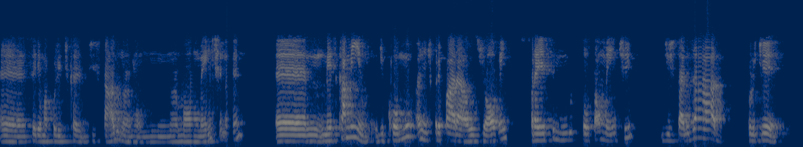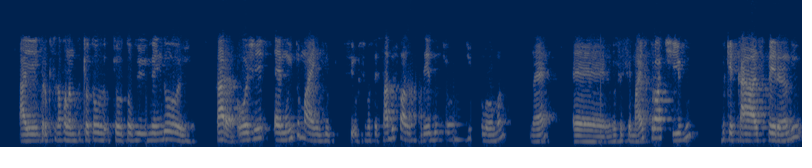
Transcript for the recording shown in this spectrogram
é, seria uma política de Estado normal, normalmente, né? É, nesse caminho de como a gente preparar os jovens para esse mundo totalmente digitalizado, porque aí entra o que você está falando do que eu tô que eu tô vivendo hoje. Cara, hoje é muito mais do, se, se você sabe fazer do que um diploma, né? É, você ser mais proativo do que ficar esperando,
